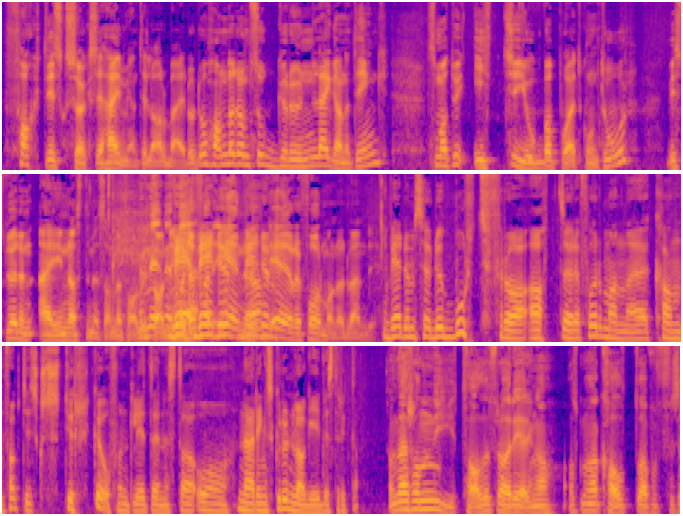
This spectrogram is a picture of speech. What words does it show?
faktisk søker seg hjem igjen til arbeid. Og Da handler det om så grunnleggende ting som at du ikke jobber på et kontor hvis du er den eneste med samme fagutdanning. Derfor er reformer nødvendig. Vedum, ser du bort fra at reformene kan faktisk styrke offentlige tjenester og næringsgrunnlaget i distriktene? Men det er sånn nytale fra regjeringa. Altså man har kalt da f.eks.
